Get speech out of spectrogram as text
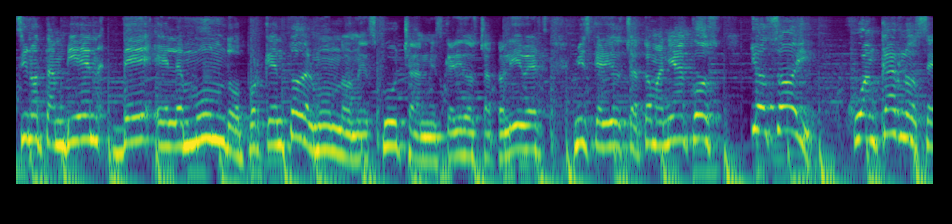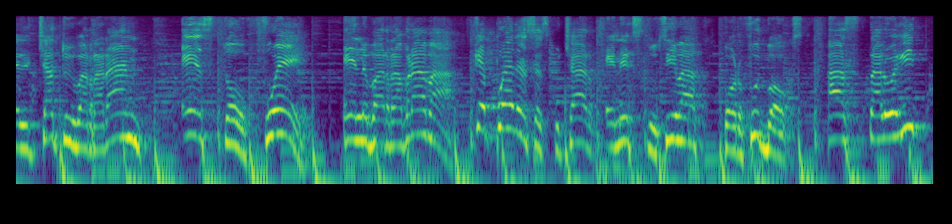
sino también de el mundo, porque en todo el mundo me escuchan mis queridos chatolivers mis queridos chatomaniacos. Yo soy Juan Carlos el Chato Ibarrarán. Esto fue el Barra Brava, que puedes escuchar en exclusiva por Footbox. Hasta luego.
